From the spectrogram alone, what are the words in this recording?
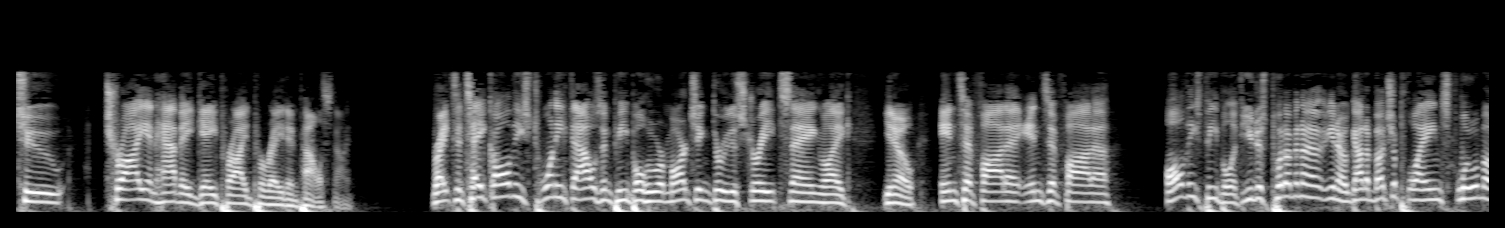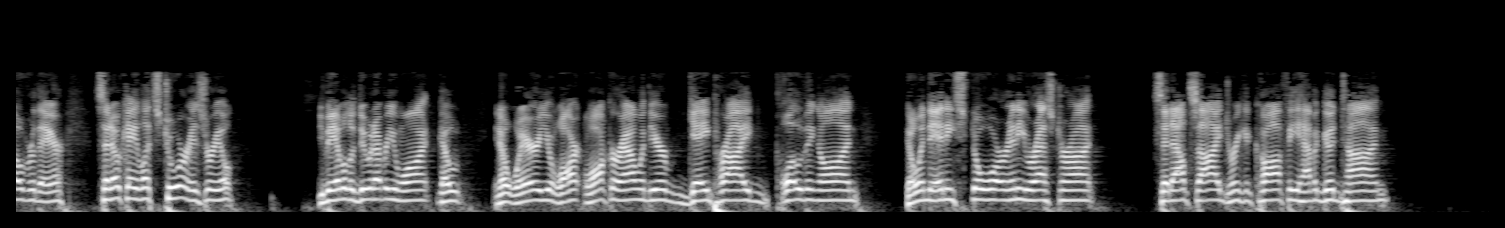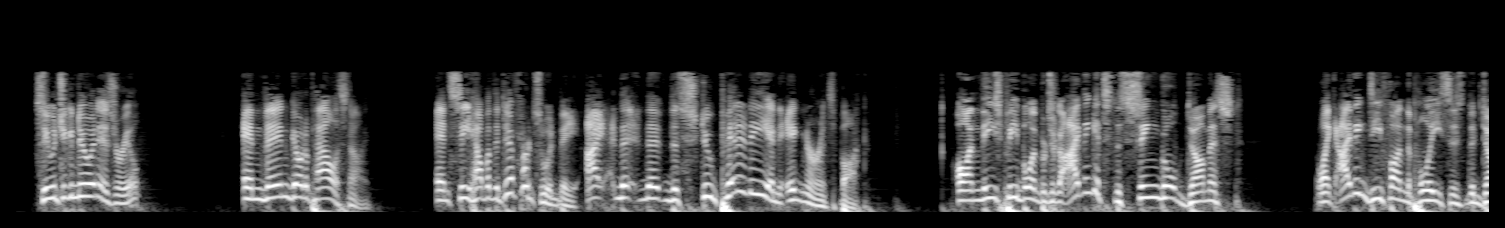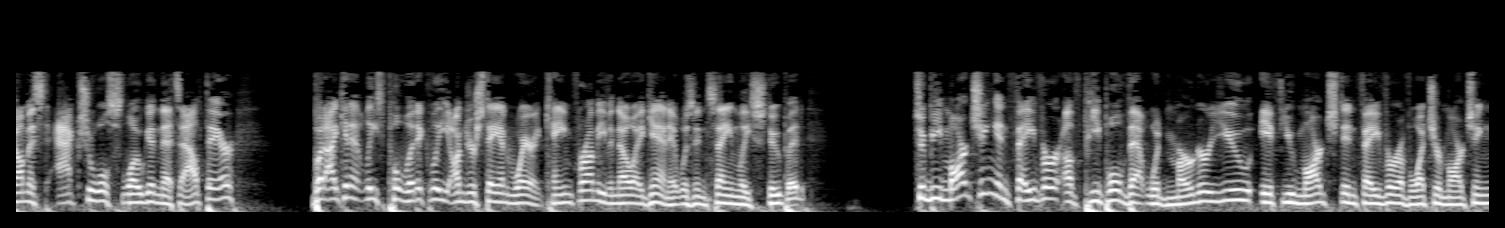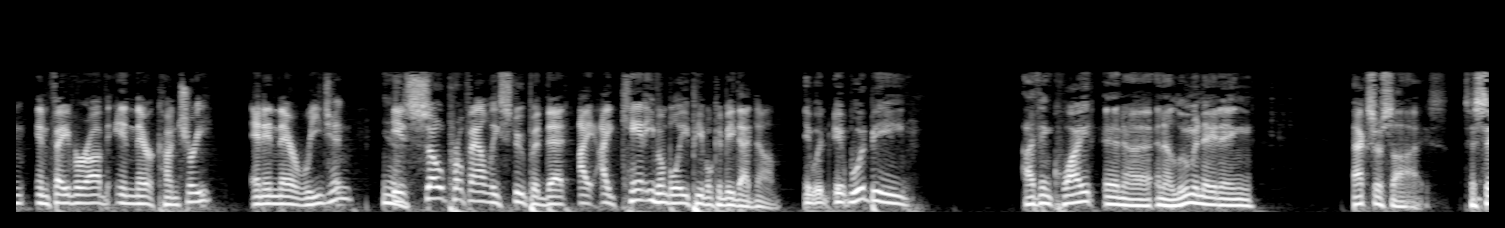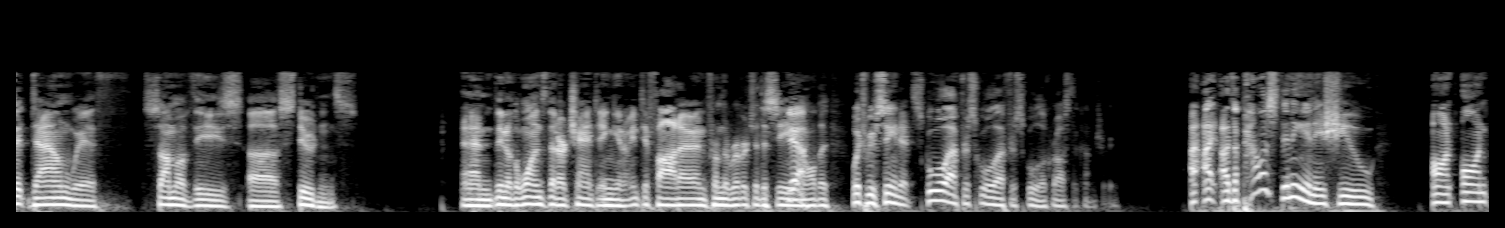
to try and have a gay pride parade in Palestine. Right? To take all these 20,000 people who are marching through the streets saying like, you know, intifada, intifada, all these people, if you just put them in a, you know, got a bunch of planes, flew them over there, said, okay, let's tour Israel. You'll be able to do whatever you want. Go, you know, wear your walk, walk around with your gay pride clothing on. Go into any store, any restaurant, sit outside, drink a coffee, have a good time. See what you can do in Israel. And then go to Palestine and see how the difference would be. I, the, the, the stupidity and ignorance, Buck, on these people in particular, I think it's the single dumbest, like, I think defund the police is the dumbest actual slogan that's out there. But I can at least politically understand where it came from, even though again, it was insanely stupid. To be marching in favor of people that would murder you if you marched in favor of what you're marching in favor of in their country and in their region is so profoundly stupid that I, I can't even believe people could be that dumb. It would, it would be, I think, quite an, uh, an illuminating exercise to sit down with some of these, uh, students and, you know, the ones that are chanting, you know, intifada and from the river to the sea Yeah. and all the, which we've seen at school after school after school across the country. I, I, the Palestinian issue on, on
